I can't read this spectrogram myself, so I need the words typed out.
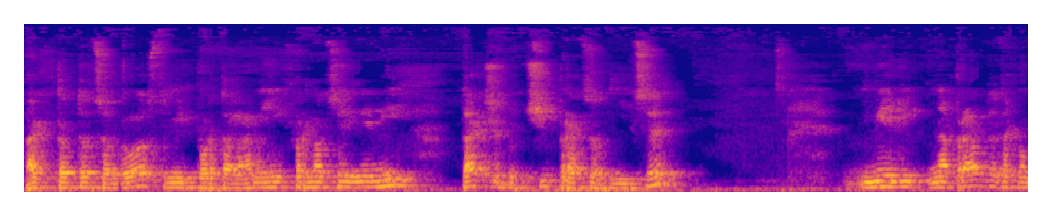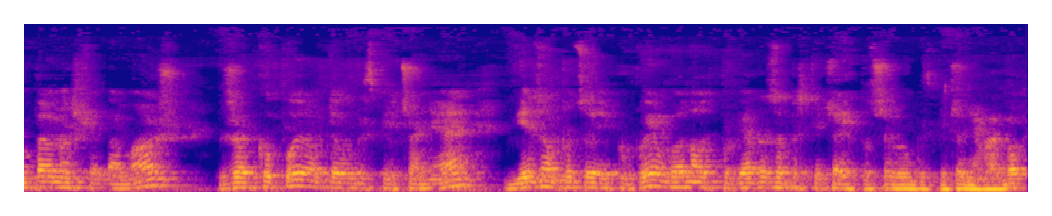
Tak, to, to co było z tymi portalami informacyjnymi, tak, żeby ci pracownicy mieli naprawdę taką pełną świadomość, że kupują to ubezpieczenie, wiedzą po co je kupują, bo ono odpowiada, zabezpiecza ich potrzeby ubezpieczeniowe. Bo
